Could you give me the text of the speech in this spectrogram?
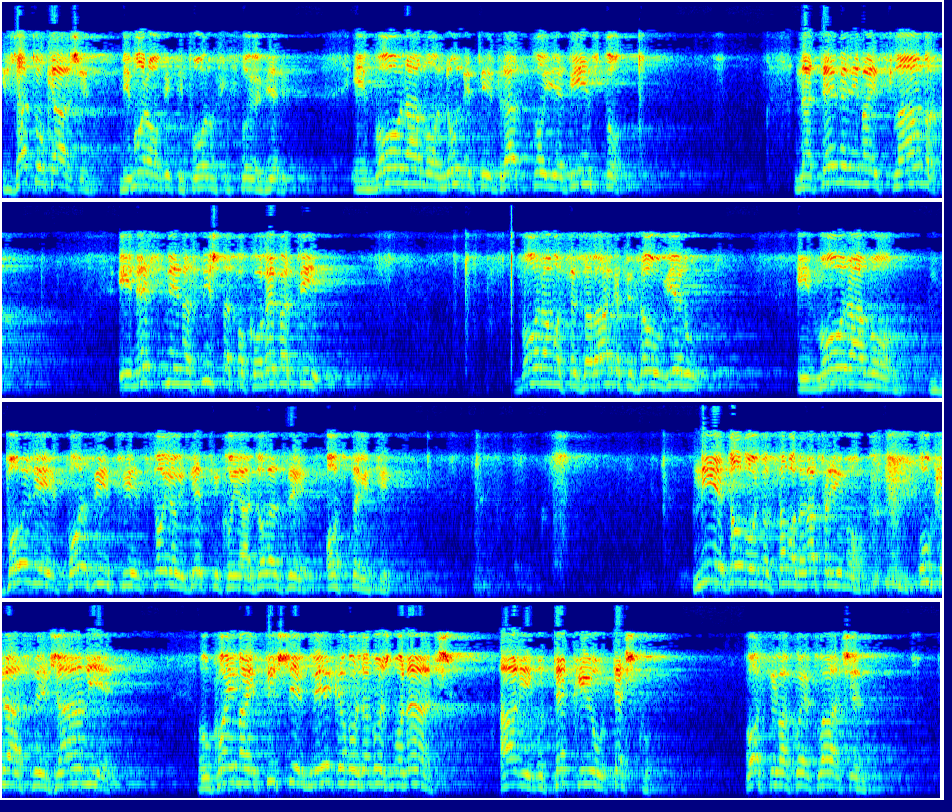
I zato kažem, mi moramo biti ponosni svojoj vjeri. I moramo nuditi bratstvo i jedinstvo na temeljima Islama. I ne smije nas ništa pokolebati. Moramo se zalagati za ovu vjeru i moramo bolje pozicije svojoj djeci koja dolaze ostaviti. Nije dovoljno samo da napravimo ukrasne džanije u kojima i tišnje mlijeka možda možemo naći, ali mu tekiju tešku. Osim ako je plaćen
